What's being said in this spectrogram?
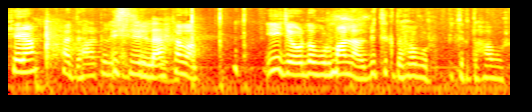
Kerem hadi. Arkadaşım şey Bismillah. Tamam. İyice orada vurman lazım. Bir tık daha vur. Bir tık daha vur.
